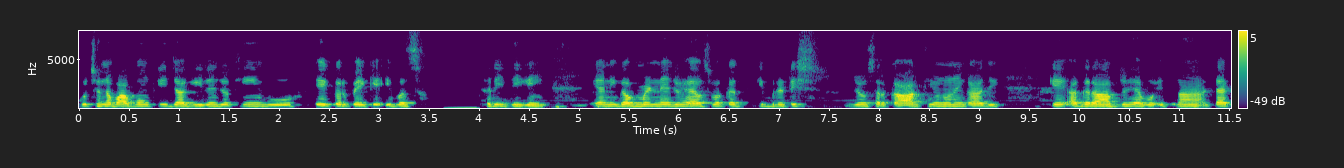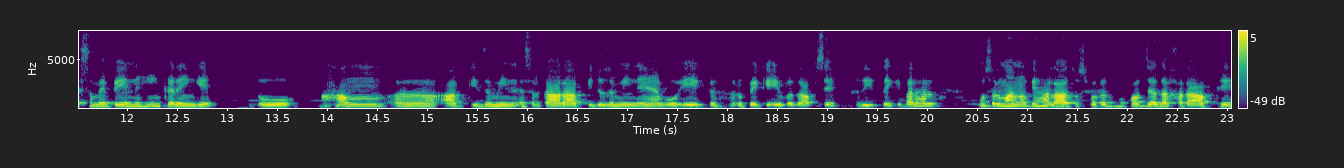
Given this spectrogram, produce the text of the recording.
کچھ نوابوں کی جاگیریں جو تھیں، وہ ایک روپے کے عوض خریدی گئیں۔ یعنی گورنمنٹ نے جو ہے، اس وقت کی برٹش جو سرکار تھی، انہوں نے کہا جی کہ اگر آپ جو ہے، وہ اتنا ٹیکس ہمیں پے نہیں کریں گے، تو ہم آپ کی زمین، سرکار آپ کی جو زمینیں ہیں، وہ ایک روپے کے عوض آپ سے خرید لے گی۔ بہرحال مسلمانوں کے حالات اس وقت بہت زیادہ خراب تھے۔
